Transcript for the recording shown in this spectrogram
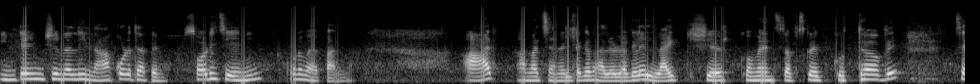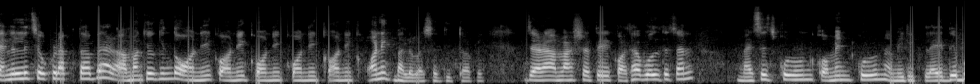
ইন্টেনশনালি না করে থাকেন সরি চেয়ে নিন, কোনো ব্যাপার না। আর আমার চ্যানেলটাকে ভালো লাগলে লাইক শেয়ার কমেন্ট সাবস্ক্রাইব করতে হবে। চ্যানেলে চোখ রাখতে হবে আর আমাকেও কিন্তু অনেক অনেক অনেক অনেক অনেক অনেক ভালোবাসা দিতে হবে। যারা আমার সাথে কথা বলতে চান মেসেজ করুন কমেন্ট করুন, আমি রিপ্লাই দেব।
